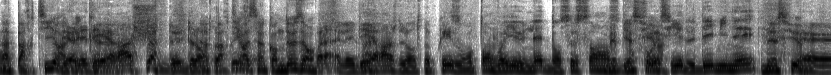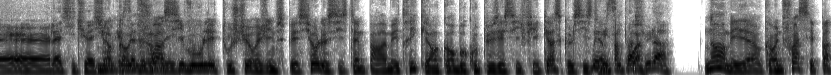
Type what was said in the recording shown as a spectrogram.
à partir avec les DRH euh, de, de l'entreprise. À partir à 52 ans. Voilà, les DRH de l'entreprise ont envoyé une aide dans ce sens bien pour essayer de déminer bien sûr. Euh, la situation. Mais encore une fois, si vous voulez toucher au régime spéciaux, le système paramétrique est encore beaucoup plus efficace que le système oui, mais par Pas celui-là. Non, mais euh, encore une fois, c'est pas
